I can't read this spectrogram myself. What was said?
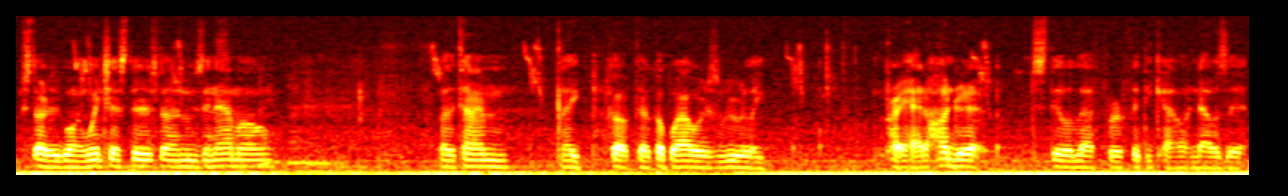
we started going Winchester, started losing ammo. By the time, like, after a couple hours, we were like, probably had a 100 still left for 50 cal, and that was it.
